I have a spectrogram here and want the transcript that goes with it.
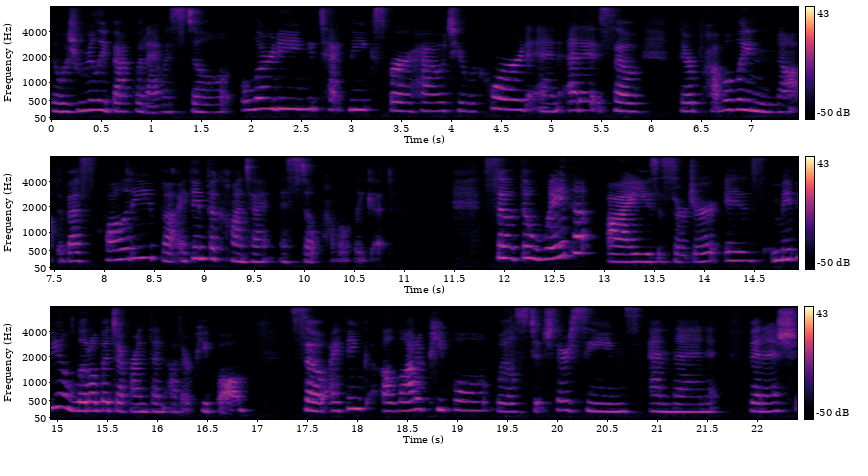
it was really back when I was still learning techniques for how to record and edit. So they're probably not the best quality, but I think the content is still probably good. So the way that I use a serger is maybe a little bit different than other people. So I think a lot of people will stitch their seams and then finish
